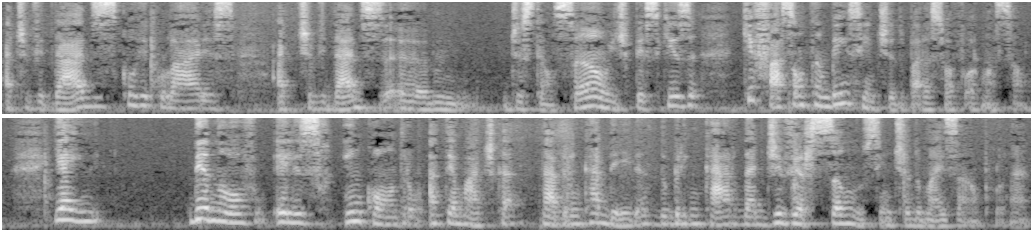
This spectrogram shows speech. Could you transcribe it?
atividades curriculares, atividades um, de extensão e de pesquisa que façam também sentido para a sua formação. E aí, de novo, eles encontram a temática da brincadeira, do brincar, da diversão no sentido mais amplo, né?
